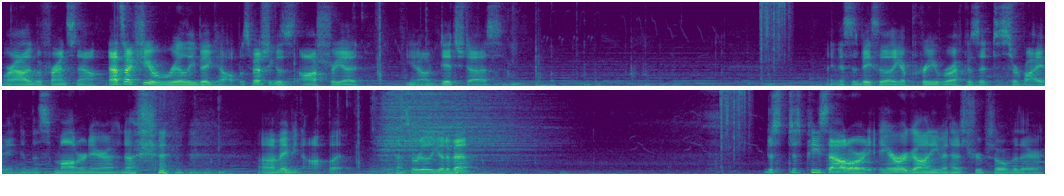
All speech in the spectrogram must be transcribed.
We're allied with France now. That's actually a really big help, especially because Austria, you know, ditched us. I think this is basically like a prerequisite to surviving in this modern era. No, uh, maybe not, but that's a really good event. Just, just peace out already. Aragon even has troops over there.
